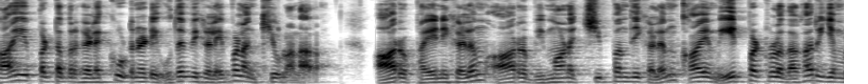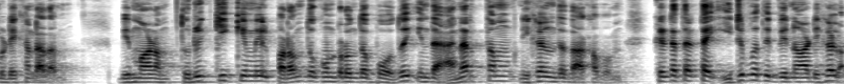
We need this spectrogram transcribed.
காயப்பட்டவர்களுக்கு உடனடி உதவிகளை வழங்கியுள்ளனர். ஆறு பயணிகளும் ஆறு விமான சிப்பந்திகளும் காயம் ஏற்பட்டுள்ளதாக அறிய முடிகின்றது. விமானம் துருக்கிக்கு மேல் பறந்து கொண்டிருந்த போது இந்த அனர்த்தம் நிகழ்ந்ததாகவும் கிட்டத்தட்ட இருபது வினாடிகள்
